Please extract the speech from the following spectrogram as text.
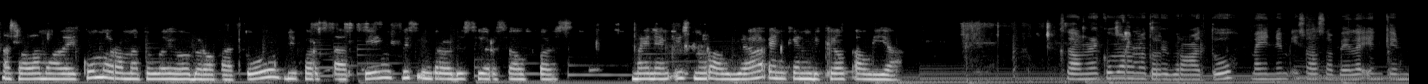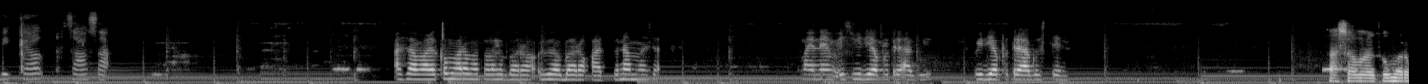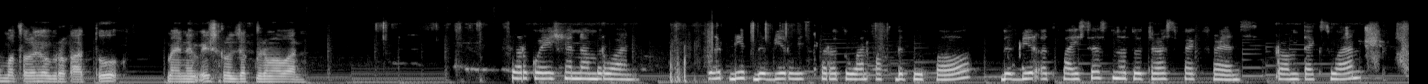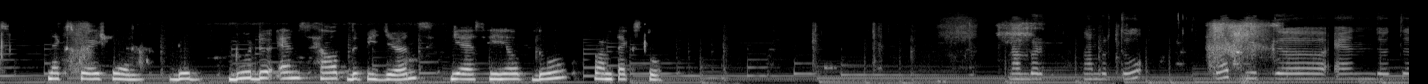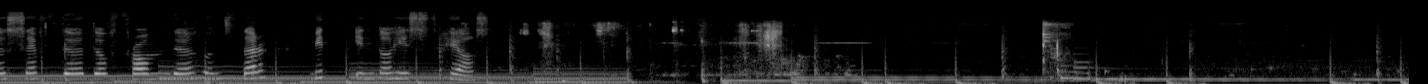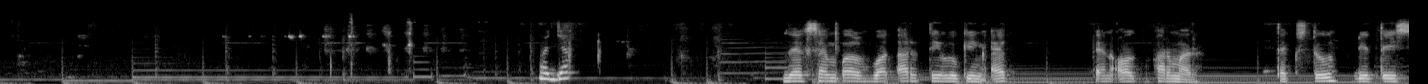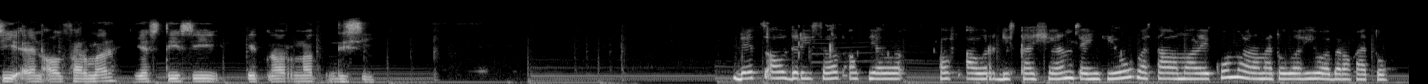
Assalamualaikum warahmatullahi wabarakatuh. Before starting, please introduce yourself first. My name is Nur Alia and can be called Alia. Assalamualaikum warahmatullahi wabarakatuh. My name is Salsa Bella and can be called Salsa. Assalamualaikum warahmatullahi wabarakatuh. Nama saya My name is Widya Putri Agus Widya Putri Agustin. Assalamualaikum warahmatullahi wabarakatuh. My name is Rojak Dermawan. For question number one, what did the beer whisper to one of the people? The beer advises not to trust fake friends. From text one. Next question, do, do the ants help the pigeons? Yes, he helped do. From text two. Number number two. What did the ant do to save the dove from the hunter? Bit into his heels. Ojak. The example, what are they looking at? An old farmer. Text 2, did they see an old farmer? Yes, they see it nor not they see. That's all the result of your of our discussion. Thank you. Wassalamualaikum warahmatullahi wabarakatuh.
